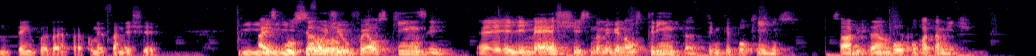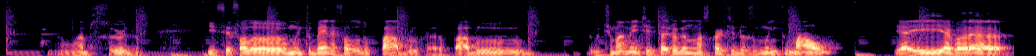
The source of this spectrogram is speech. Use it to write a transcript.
um, um tempo para começar a mexer. E a expulsão, falou... Gil, foi aos 15. É, ele mexe, se não me engano, aos 30, 30 e pouquinhos, sabe? Então, completamente. É um absurdo. E você falou muito bem, né? Falou do Pablo, cara. O Pablo, ultimamente, ele tá jogando umas partidas muito mal e aí agora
